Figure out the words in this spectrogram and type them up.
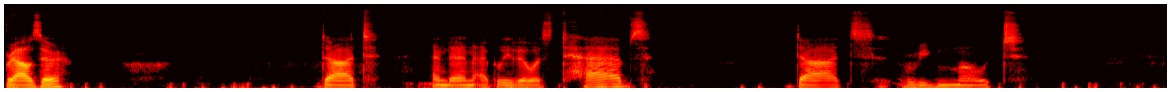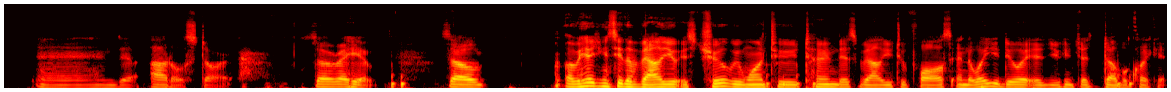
browser dot and then I believe it was tabs dot remote and auto start. So right here. So over here you can see the value is true. We want to turn this value to false. And the way you do it is you can just double click it.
